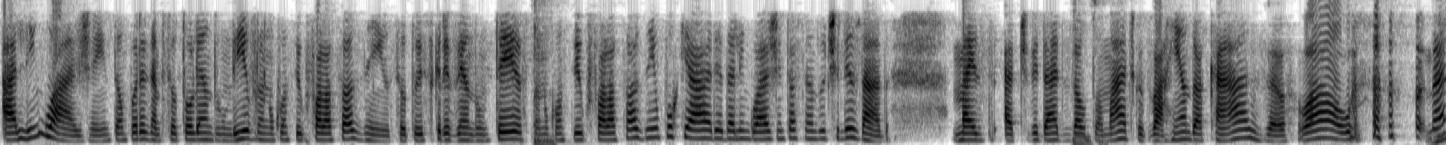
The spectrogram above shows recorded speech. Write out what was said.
a linguagem. Então, por exemplo, se eu estou lendo um livro, eu não consigo falar sozinho. Se eu estou escrevendo um texto, eu não consigo falar sozinho porque a área da linguagem está sendo utilizada. Mas atividades automáticas, varrendo a casa, uau! né?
